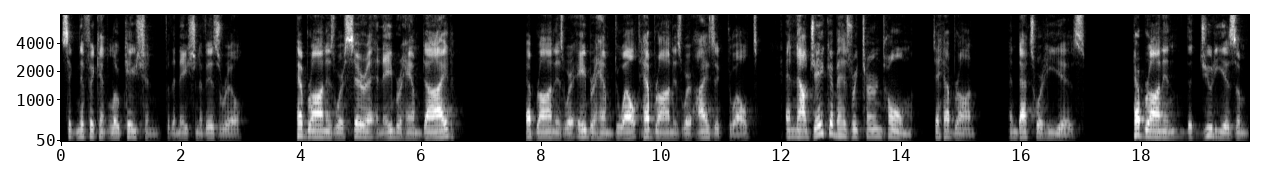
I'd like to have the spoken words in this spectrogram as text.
significant location for the nation of Israel. Hebron is where Sarah and Abraham died. Hebron is where Abraham dwelt. Hebron is where Isaac dwelt. And now Jacob has returned home to Hebron, and that's where he is. Hebron in the Judaism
